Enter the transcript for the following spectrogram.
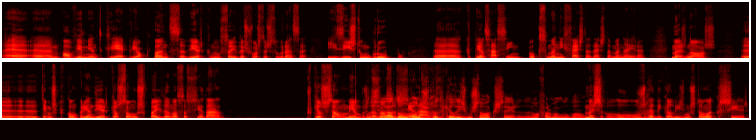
é, é, obviamente que é preocupante saber que no seio das forças de segurança existe um grupo ah, que pensa assim ou que se manifesta desta maneira, mas nós ah, ah, temos que compreender que eles são o espelho da nossa sociedade. Porque eles são membros da nossa sociedade onde, os radicalismos estão a crescer de uma forma global. Mas o- os radicalismos estão a crescer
